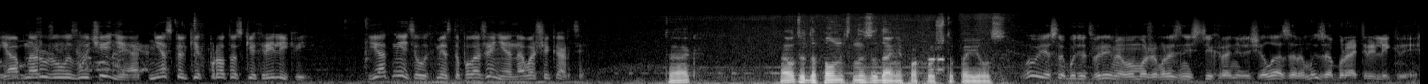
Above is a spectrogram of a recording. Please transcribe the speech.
Я обнаружил излучение от нескольких протосских реликвий. Я отметил их местоположение на вашей карте. Так. А вот и дополнительное задание, похоже, что появилось. Ну, если будет время, мы можем разнести хранилище лазером и забрать реликвии.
